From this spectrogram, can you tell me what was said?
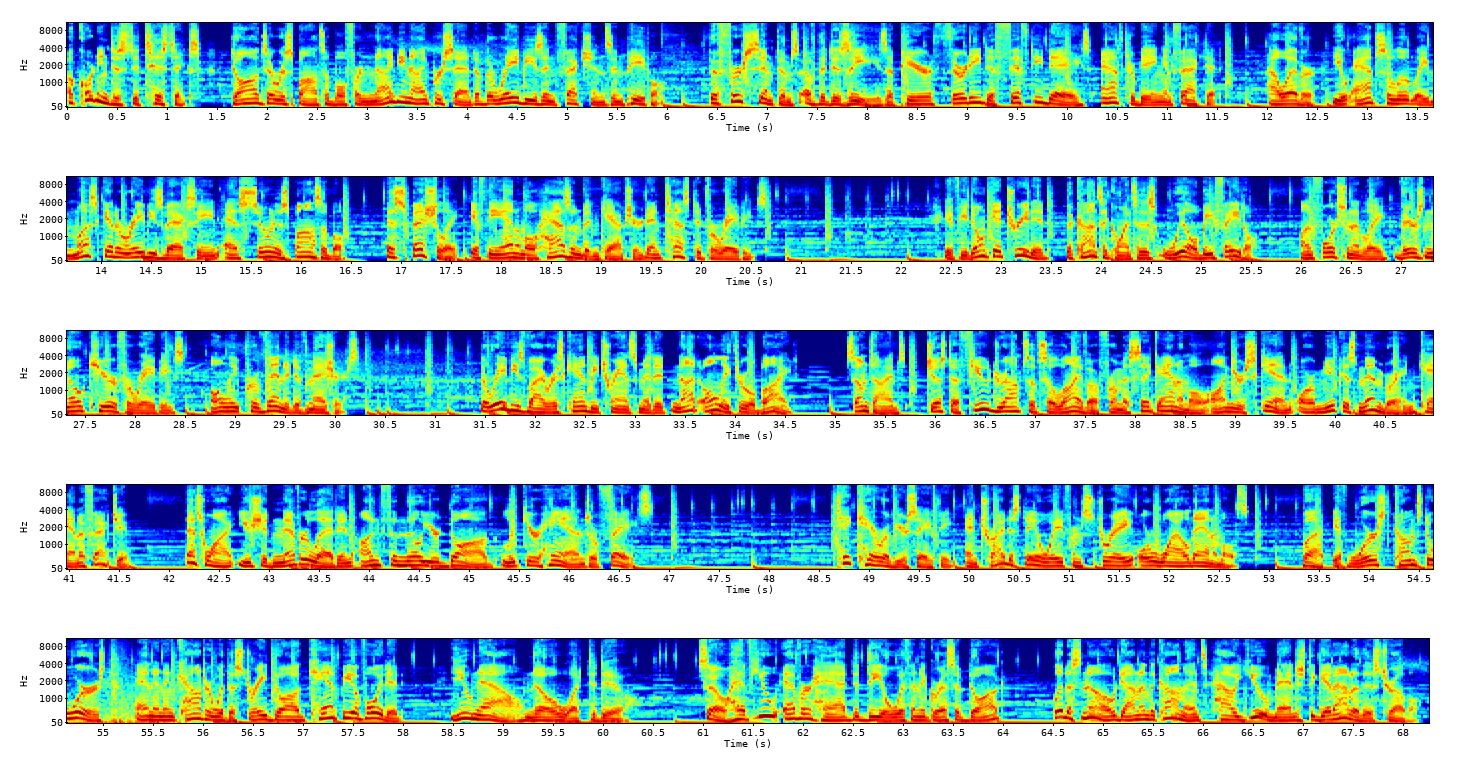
According to statistics, dogs are responsible for 99% of the rabies infections in people. The first symptoms of the disease appear 30 to 50 days after being infected. However, you absolutely must get a rabies vaccine as soon as possible, especially if the animal hasn't been captured and tested for rabies. If you don't get treated, the consequences will be fatal. Unfortunately, there's no cure for rabies, only preventative measures. The rabies virus can be transmitted not only through a bite. Sometimes, just a few drops of saliva from a sick animal on your skin or mucous membrane can affect you. That's why you should never let an unfamiliar dog lick your hands or face. Take care of your safety and try to stay away from stray or wild animals. But if worst comes to worst and an encounter with a stray dog can't be avoided, you now know what to do. So, have you ever had to deal with an aggressive dog? Let us know down in the comments how you managed to get out of this trouble.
